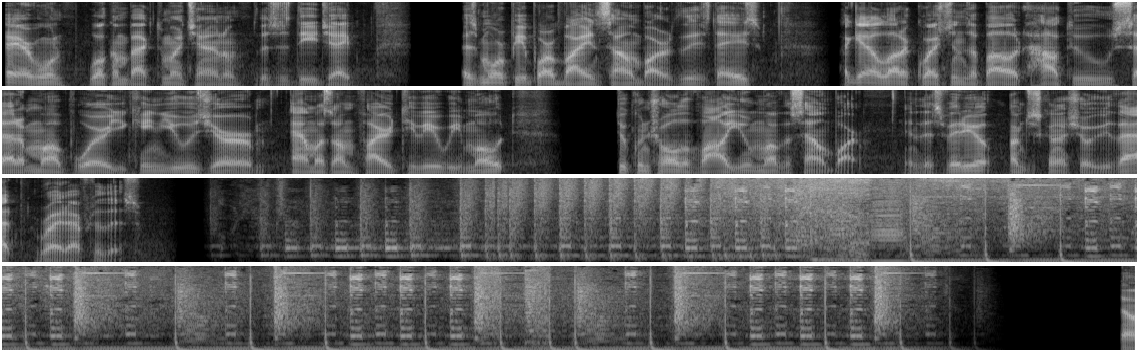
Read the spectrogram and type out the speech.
Hey everyone, welcome back to my channel. This is DJ. As more people are buying soundbars these days, I get a lot of questions about how to set them up where you can use your Amazon Fire TV remote to control the volume of the soundbar. In this video, I'm just going to show you that right after this.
